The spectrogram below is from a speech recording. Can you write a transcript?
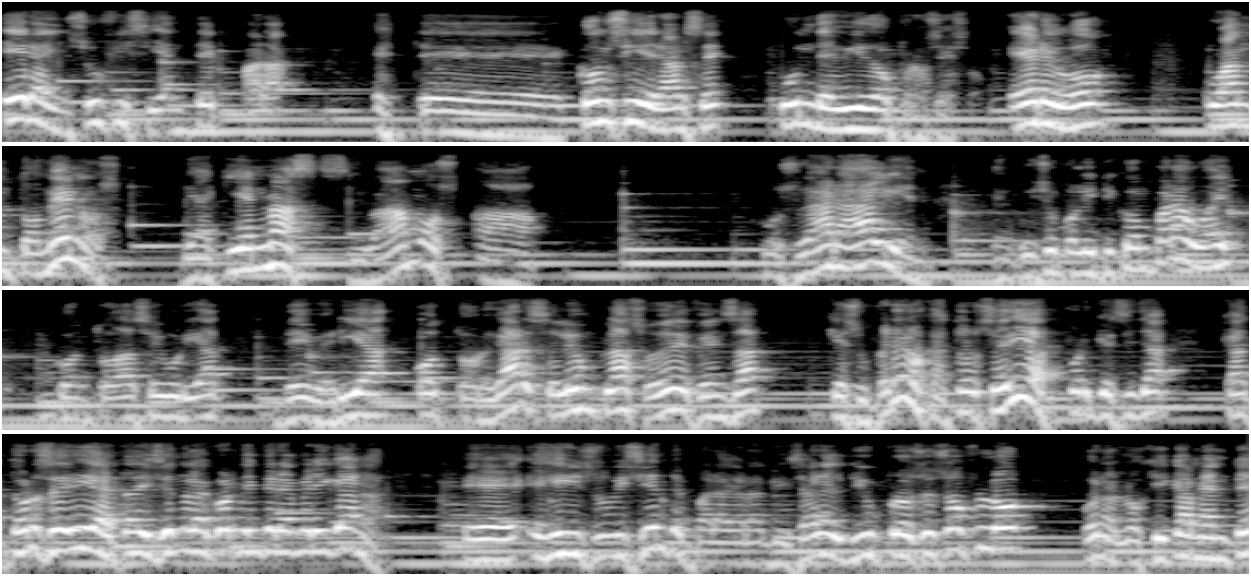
era insuficiente para este, considerarse un debido proceso. Ergo, cuanto menos de aquí en más, si vamos a juzgar a alguien en juicio político en Paraguay, con toda seguridad debería otorgársele un plazo de defensa que supere los 14 días, porque si ya 14 días está diciendo la Corte Interamericana eh, es insuficiente para garantizar el due process of law, bueno, lógicamente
